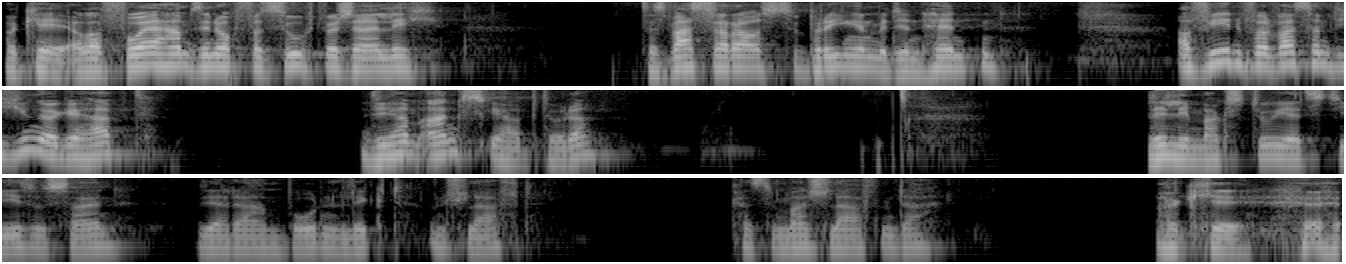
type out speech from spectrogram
Okay, aber vorher haben sie noch versucht, wahrscheinlich das Wasser rauszubringen mit den Händen. Auf jeden Fall, was haben die Jünger gehabt? Die haben Angst gehabt, oder? Lilly, magst du jetzt Jesus sein, der da am Boden liegt und schlaft? Kannst du mal schlafen da? Okay.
